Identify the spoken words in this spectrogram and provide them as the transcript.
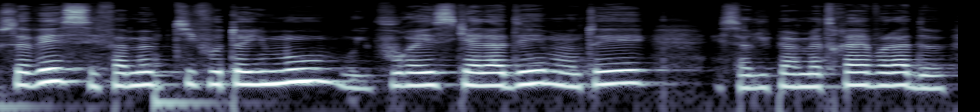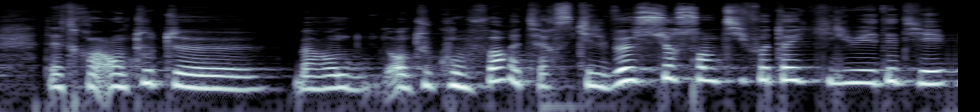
vous savez, ces fameux petits fauteuils mous où il pourrait escalader, monter, et ça lui permettrait voilà d'être en, euh, bah, en, tout confort et de faire ce qu'il veut sur son petit fauteuil qui lui est dédié.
